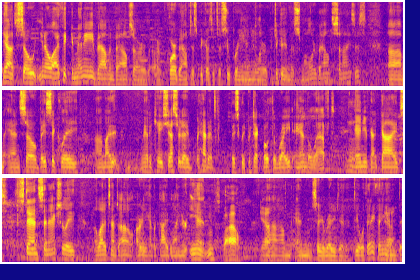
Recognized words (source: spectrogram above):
Yeah, so you know, I think many valve and valves are, are CoreValve just because it's a supra-annular, particularly in the smaller valve sizes. Um, and so basically, um, I, we had a case yesterday, had to basically protect both the right and the left. Mm. And you've got guides, stents, and actually, a lot of times I'll already have a guide liner in. Wow. Yeah. Um, and so you're ready to deal with anything. Yeah. And uh,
